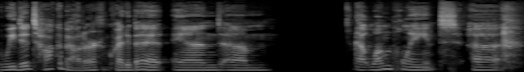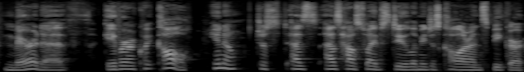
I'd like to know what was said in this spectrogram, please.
we did talk about her quite a bit. And um, at one point, uh, Meredith gave her a quick call you know, just as as housewives do, let me just call her on speaker.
